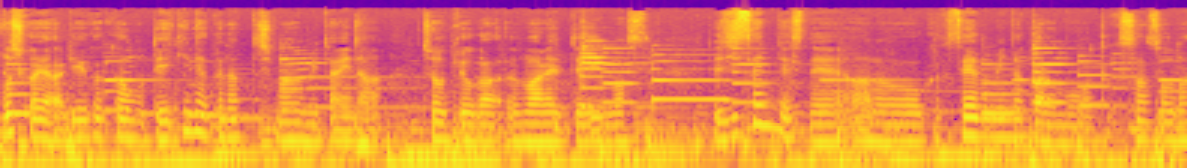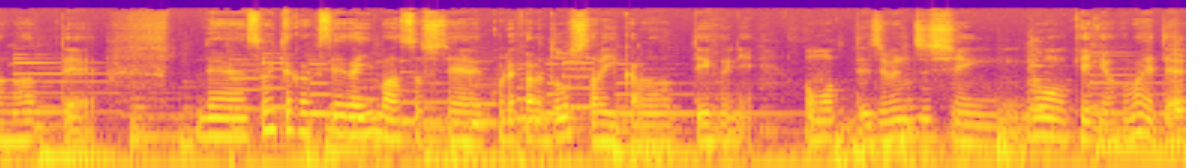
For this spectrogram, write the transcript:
もしくは留学がもうできなくなってしまうみたいな状況が生まれています。で実際にですねあの学生のみんなからもたくさん相談があってでそういった学生が今そしてこれからどうしたらいいかなっていうふうに思って自分自身の経験を踏まえて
